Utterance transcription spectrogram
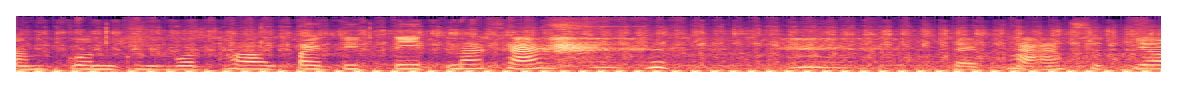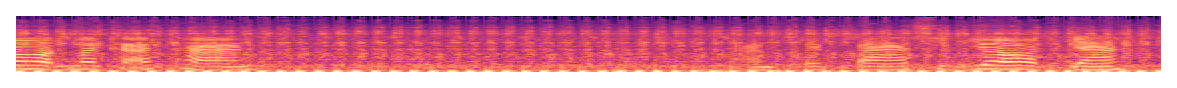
ามกลคุณบททองไปติดๆนะคะ แต่ทางสุดยอดนะคะท ยอดจ้ะ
